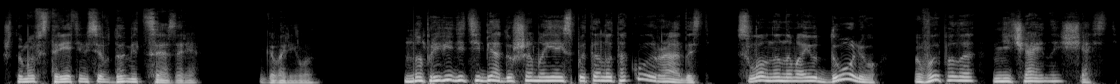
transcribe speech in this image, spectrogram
что мы встретимся в доме Цезаря», — говорил он. «Но при виде тебя душа моя испытала такую радость, словно на мою долю выпало нечаянное счастье.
